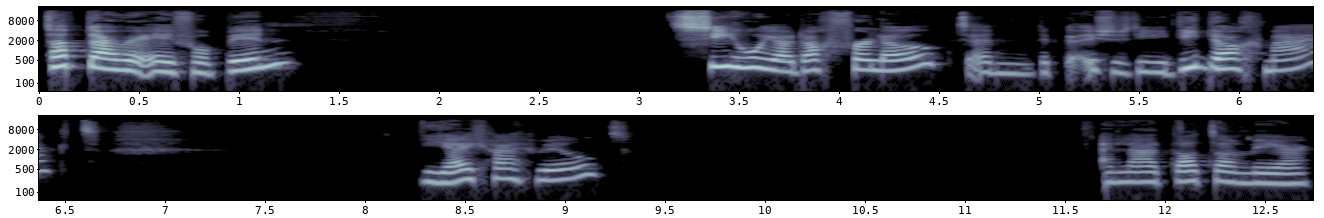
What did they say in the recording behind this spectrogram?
Tap daar weer even op in. Zie hoe jouw dag verloopt en de keuzes die je die dag maakt, die jij graag wilt. En laat dat dan weer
